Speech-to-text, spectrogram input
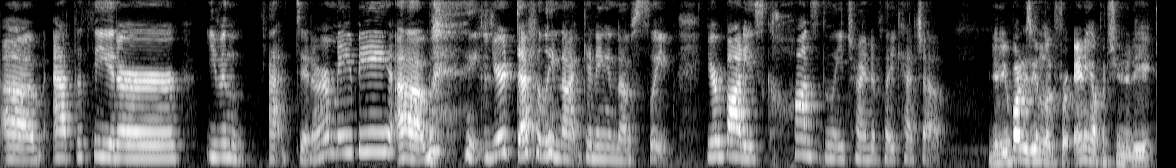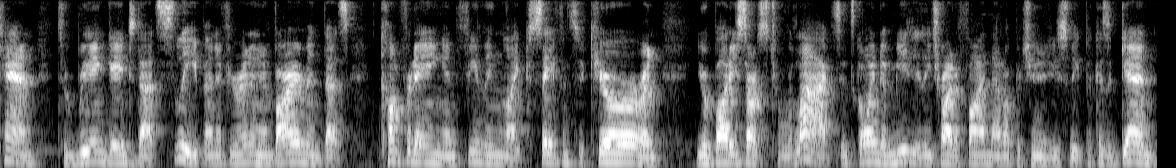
um, at the theater, even at dinner, maybe, um, you're definitely not getting enough sleep. Your body's constantly trying to play catch up. Yeah, your body's going to look for any opportunity it can to re-engage that sleep. And if you're in an environment that's comforting and feeling like safe and secure and your body starts to relax, it's going to immediately try to find that opportunity to sleep because again,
